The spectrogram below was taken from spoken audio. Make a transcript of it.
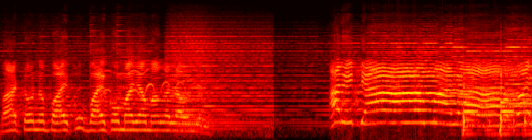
बाटोन बायको बायको माझ्या माग लावून अरे त्या मला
